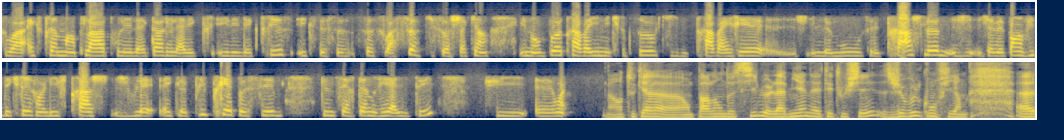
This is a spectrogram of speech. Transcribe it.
soient extrêmement claires pour les lecteurs et, la et les lectrices et que ce, ce, soit ça qui soit choquant et non pas travailler une écriture qui travaillerait le mot c'est le trash là. J'avais pas envie d'écrire un livre trash. Je voulais être le plus près possible d'une certaine réalité. Puis, euh, ouais. En tout cas, euh, en parlant de cible, la mienne a été touchée, je vous le confirme. Euh,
